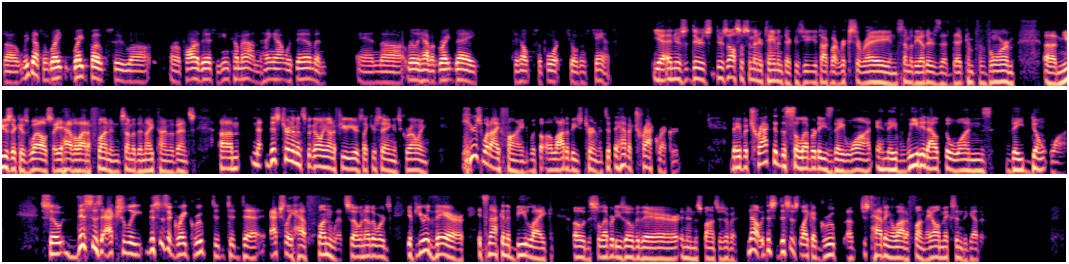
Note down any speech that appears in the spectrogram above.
So we've got some great great folks who uh, are a part of this. You can come out and hang out with them and and uh, really have a great day to help support Children's Chance. Yeah, and there's there's there's also some entertainment there because you, you talk about Rick Serrate and some of the others that that can perform uh, music as well. So you have a lot of fun in some of the nighttime events. Um, now, this tournament's been going on a few years, like you're saying, it's growing. Here's what I find with a lot of these tournaments: if they have a track record, they've attracted the celebrities they want, and they've weeded out the ones they don't want. So this is actually this is a great group to, to, to actually have fun with. So in other words, if you're there, it's not going to be like, oh, the celebrities over there and then the sponsors over there. No, this this is like a group of just having a lot of fun. They all mix in together.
